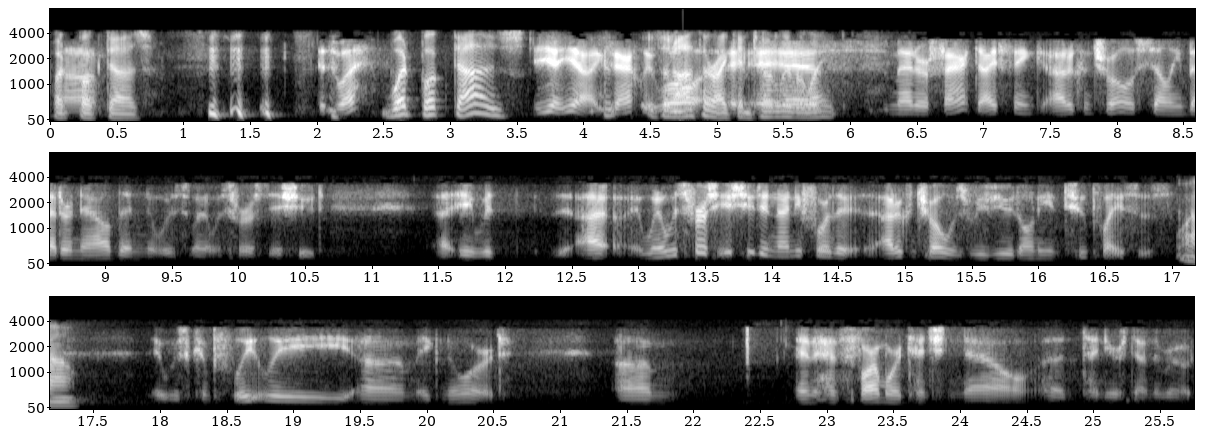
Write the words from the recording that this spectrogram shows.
What um, book does? it's what? What book does? Yeah, yeah, exactly. As well, an author, I can totally as relate. As a matter of fact, I think Out of Control is selling better now than it was when it was first issued. Uh, it would. Uh, when it was first issued in '94, the Out of Control was reviewed only in two places. Wow. It was completely um, ignored, um, and it has far more attention now, uh, ten years down the road.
